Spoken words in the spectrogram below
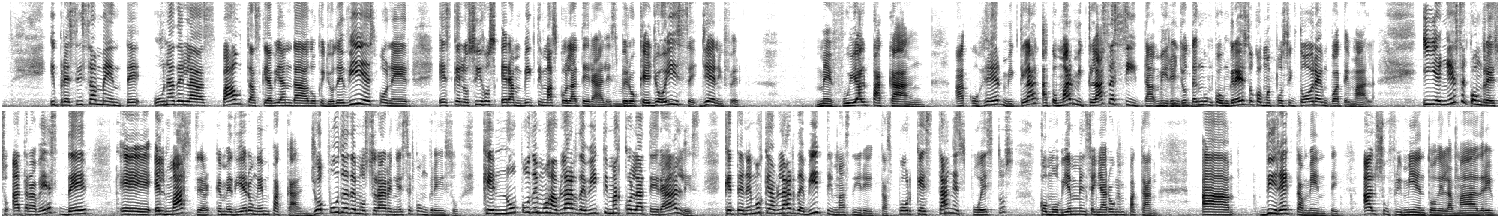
y precisamente una de las pautas que habían dado que yo debía exponer es que los hijos eran víctimas colaterales. Pero ¿qué yo hice, Jennifer? me fui al Pacán a coger mi clase, a tomar mi clasecita. Miren, yo tengo un congreso como expositora en Guatemala. Y en ese congreso, a través de eh, el máster que me dieron en Pacán, yo pude demostrar en ese congreso que no podemos hablar de víctimas colaterales, que tenemos que hablar de víctimas directas, porque están expuestos, como bien me enseñaron en Pacán, a, directamente al sufrimiento de la madre,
